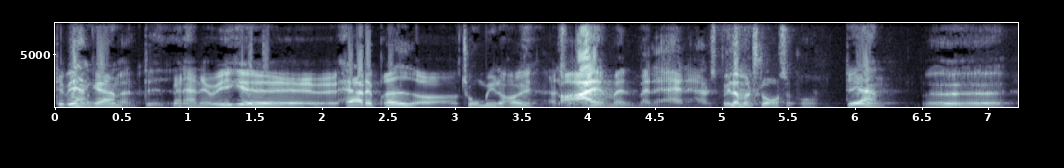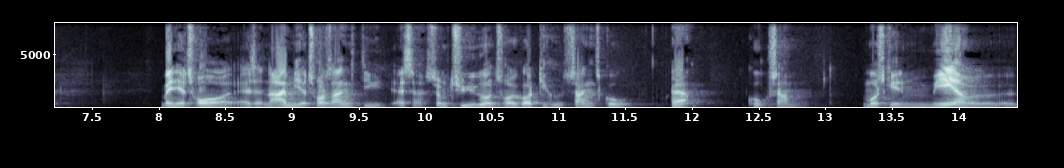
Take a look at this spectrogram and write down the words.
Det vil han gerne. Ja, det- Men han er jo ikke øh, hertebred og to meter høj. Altså, Nej, men, men han, han spiller, man slår sig på. Det er han. Øh, men jeg tror, altså, nej, men jeg tror sagtens, de, altså, som 20'er tror jeg godt, de kunne sagtens gå, Ja. gå sammen. Måske mere øh,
